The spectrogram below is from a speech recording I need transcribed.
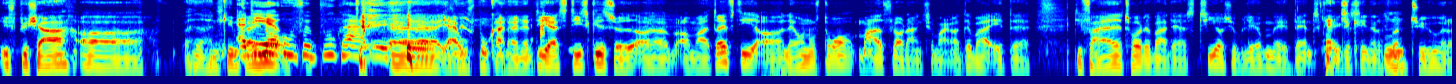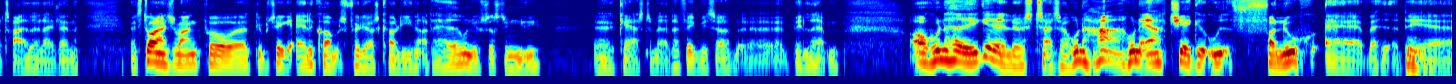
Yves Bichard og hvad hedder han, Kim er det er Grenaa. Uffe Buchard. hvis, Øh, ja, Uffe Buchard, han er, de, er, de er skide søde og, og meget driftige og laver nogle store, meget flotte arrangementer. Det var et, øh, de fejrede, jeg tror det var deres 10-års jubilæum med Dansk, Dansk. Magasin, eller det 20 eller 30 eller et eller andet. Men stort arrangement på øh, biblioteket, alle kom, selvfølgelig også Karoline, og der havde hun jo så sin nye øh, kæreste med, der fik vi så øh, billeder af dem. Og hun havde ikke lyst, altså hun har, hun er tjekket ud for nu af, hvad hedder det,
